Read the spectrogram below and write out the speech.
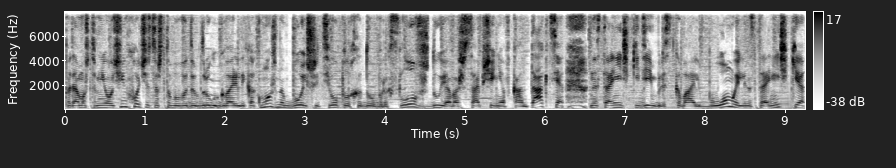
потому что мне очень хочется, чтобы вы друг другу говорили как можно больше теплых и добрых слов. Жду я ваши сообщения ВКонтакте, на страничке Дембельского альбома или на страничке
